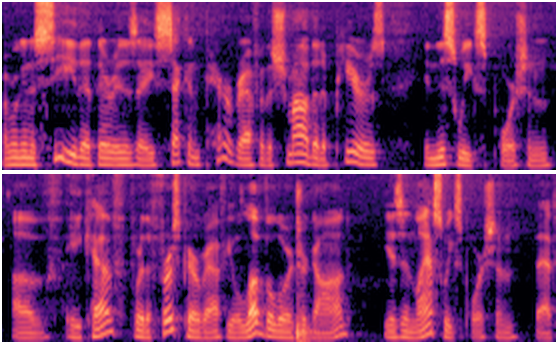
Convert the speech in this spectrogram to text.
and we're going to see that there is a second paragraph of the Shema that appears in this week's portion of Eikev. For the first paragraph, you'll love the Lord your God, is in last week's portion, that.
